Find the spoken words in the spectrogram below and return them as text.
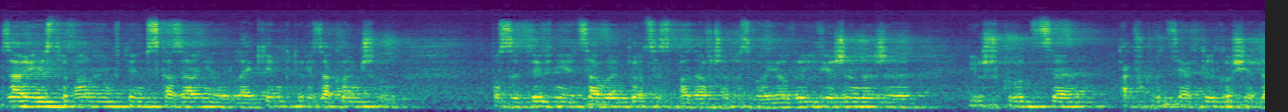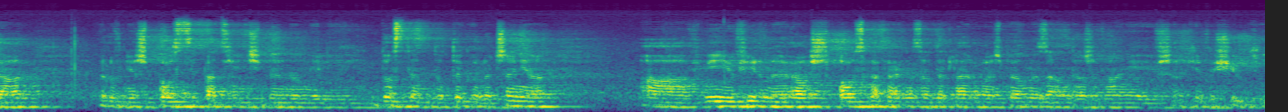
zarejestrowanym w tym wskazaniu lekiem, który zakończył pozytywnie cały proces badawczo-rozwojowy i wierzymy, że już wkrótce, tak wkrótce jak tylko się da, również polscy pacjenci będą mieli dostęp do tego leczenia, a w imieniu firmy Roche Polska pragnę zadeklarować pełne zaangażowanie i wszelkie wysiłki,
